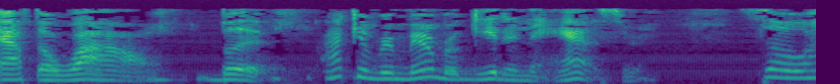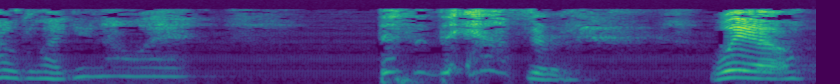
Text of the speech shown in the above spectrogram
after a while, but I can remember getting the answer. So I was like, you know what? This is the answer. Well,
